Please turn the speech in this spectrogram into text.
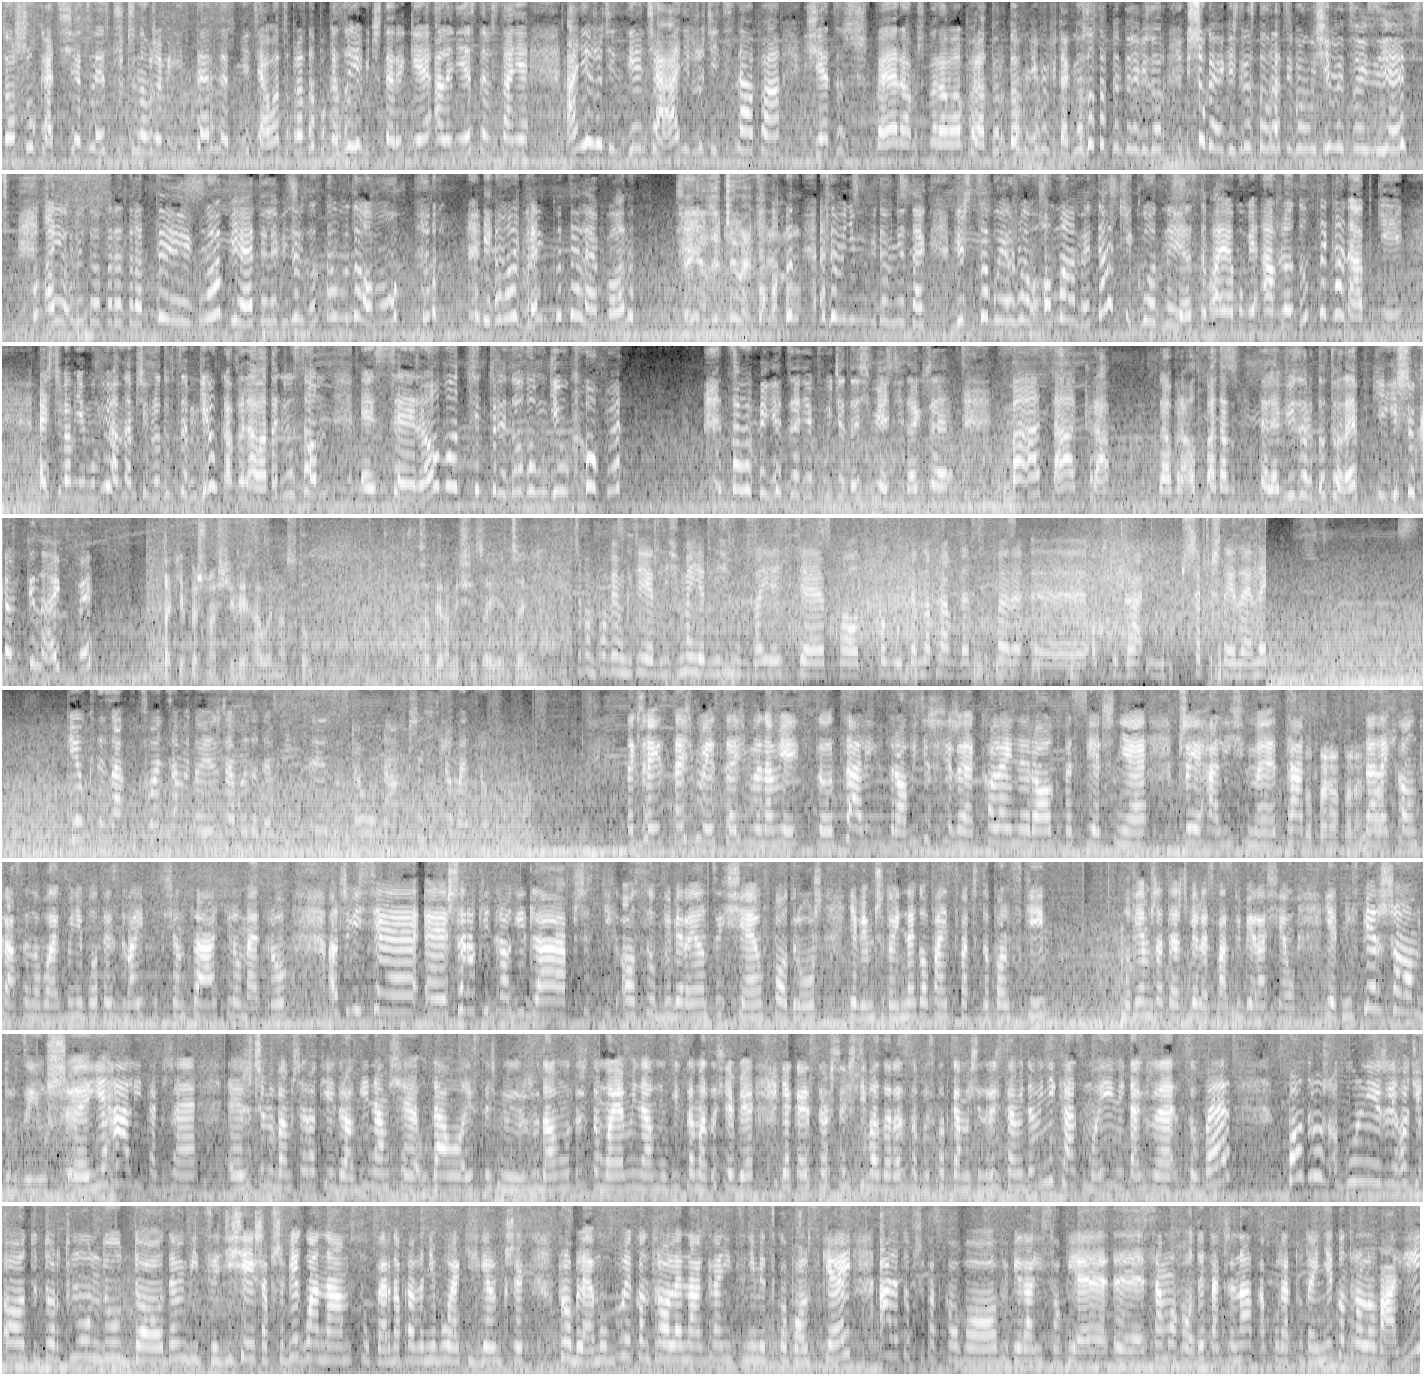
doszukać się, co jest przyczyną, że mi internet nie działa. Co prawda pokazuje mi 4G, ale nie jestem w stanie ani wrzucić zdjęcia, ani wrzucić snapa. I siedzę, szperam, szperam, operator do mnie mówi tak, no zostaw ten telewizor i szukaj jakiejś restauracji, bo musimy coś zjeść. A ja mówię do operatora, ty chłopie, telewizor został w domu. Ja mam w ręku telefon. Przejęzyczyłem się, no. A to mnie mówi do mnie tak, wiesz co, bo ja już mam o mamy, taki głodny jestem, a ja mówię, a w lodówce kanapki. A jeszcze wam nie mówiłam, nam się w lodówce mgiełka wylała, także są e, serowo-cytrynowo-mgiełkowe. całe jedzenie pójdzie do śmieci, także masakra. Dobra, odkładam telewizor do torebki i szukam knajpy. Takie pyszności wjechały na stół. Zabieramy się za jedzenie. Jeszcze Wam powiem, gdzie jedliśmy. Jedliśmy w zajeździe pod Kogutem. Naprawdę super e, obsługa i przepyszne jedzenie. Piękny zachód słońca, my dojeżdżamy do Dębicy. Zostało nam 6 km. Także jesteśmy, jesteśmy na miejscu cali i zdrowi. Cieszę się, że kolejny rok bezpiecznie przejechaliśmy tak daleką trasę, no bo jakby nie było, to jest 2,5 tysiąca kilometrów. Oczywiście e, szerokie drogi dla wszystkich osób wybierających się w podróż, nie wiem czy do innego państwa, czy do Polski. Bo wiem, że też wiele z Was wybiera się jedni w pierwszą, drudzy już e, jechali, także e, życzymy Wam szerokiej drogi. Nam się udało, jesteśmy już w domu. Zresztą moja mina mówi sama za siebie, jaka jestem szczęśliwa. Zaraz spotkamy się z rodzicami Dominika, z moimi, także super. Podróż ogólnie, jeżeli chodzi od Dortmundu do Dębicy, dzisiejsza przebiegła nam super, naprawdę nie było jakichś większych problemów. Były kontrole na granicy niemiecko-polskiej, ale to przypadkowo wybierali sobie y, samochody, także nas akurat tutaj nie kontrolowali.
